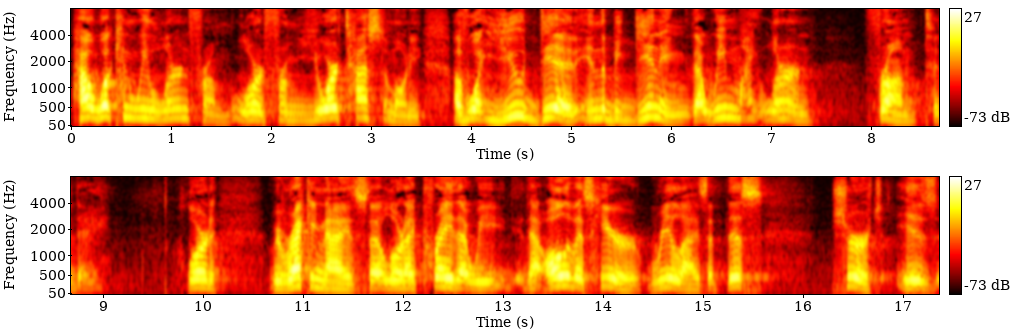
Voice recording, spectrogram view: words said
How, what can we learn from, Lord, from your testimony of what you did in the beginning that we might learn from today? Lord, we recognize that, Lord, I pray that, we, that all of us here realize that this church is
